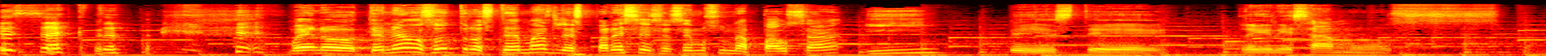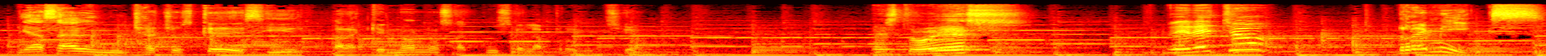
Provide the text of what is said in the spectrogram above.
Exacto. bueno, tenemos otros temas. ¿Les parece si hacemos una pausa y este regresamos? Ya saben, muchachos, qué decir para que no nos acuse la producción. Esto es. ¿Derecho? Remix.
